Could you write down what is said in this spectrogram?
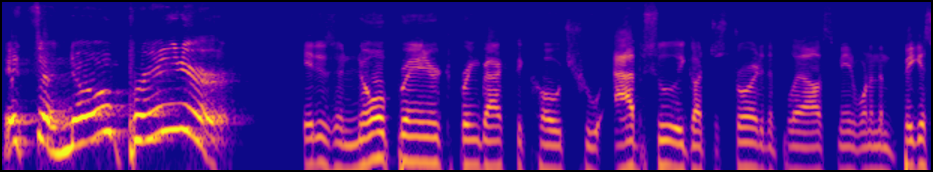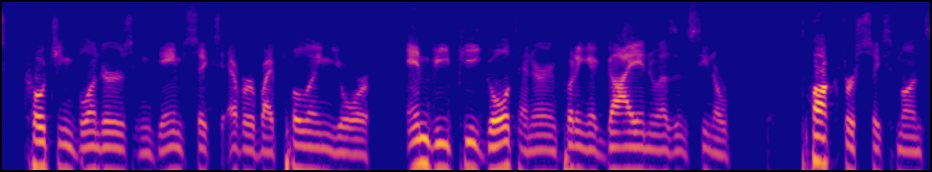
It's a no brainer it is a no-brainer to bring back the coach who absolutely got destroyed in the playoffs, made one of the biggest coaching blunders in game six ever by pulling your MVP goaltender and putting a guy in who hasn't seen a puck for six months.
